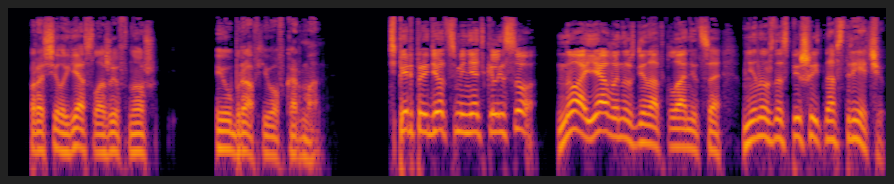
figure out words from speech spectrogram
— просил я, сложив нож и убрав его в карман. «Теперь придется менять колесо. Ну, а я вынужден откланяться. Мне нужно спешить навстречу.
